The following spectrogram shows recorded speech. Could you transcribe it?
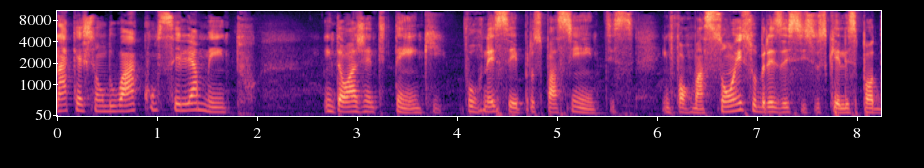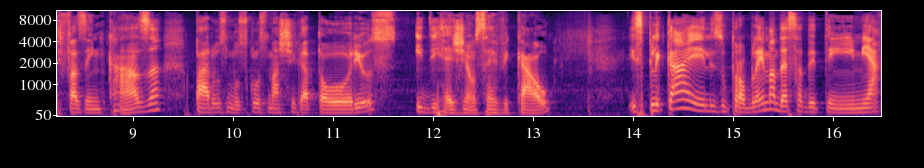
na questão do aconselhamento. Então, a gente tem que fornecer para os pacientes informações sobre exercícios que eles podem fazer em casa para os músculos mastigatórios e de região cervical. Explicar a eles o problema dessa DTM, a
